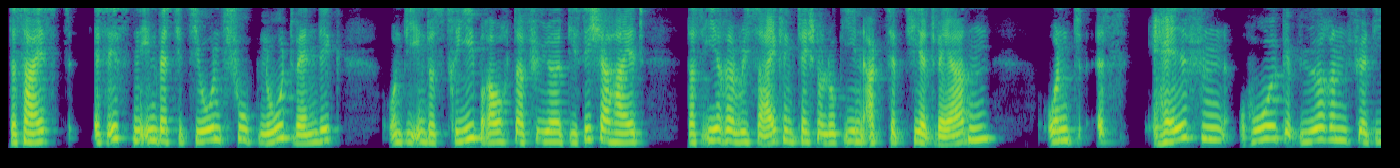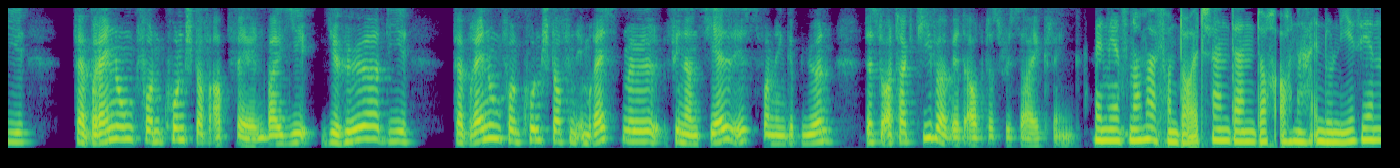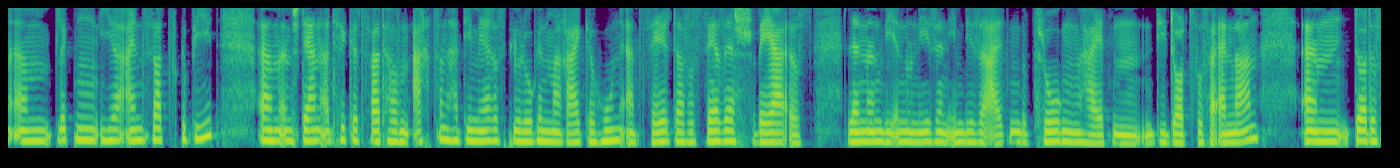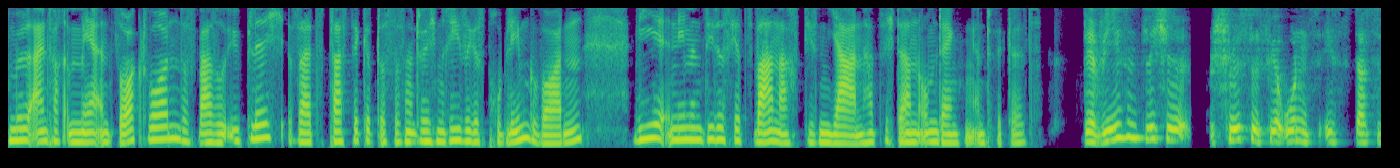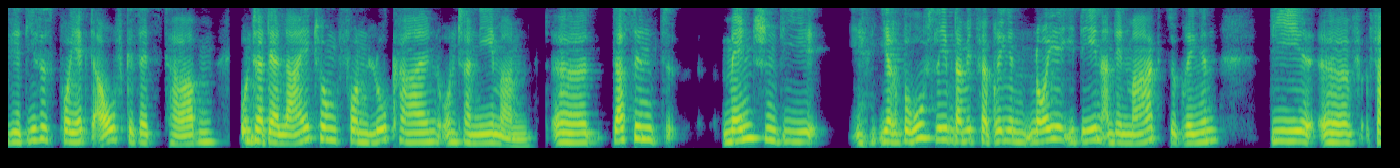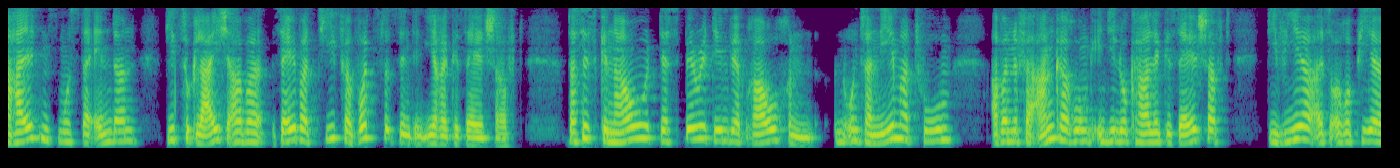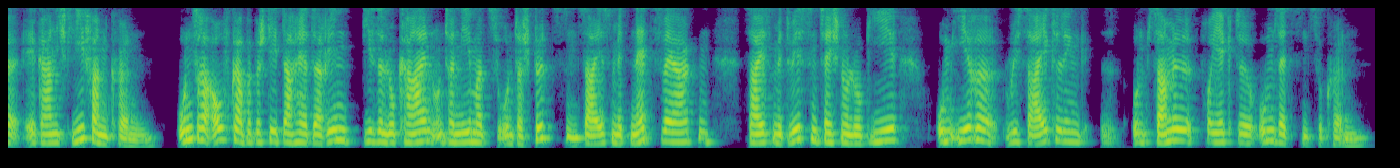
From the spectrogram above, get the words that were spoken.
Das heißt, es ist ein Investitionsschub notwendig und die Industrie braucht dafür die Sicherheit, dass ihre Recycling-Technologien akzeptiert werden und es helfen hohe Gebühren für die Verbrennung von Kunststoffabfällen, weil je, je höher die Verbrennung von Kunststoffen im Restmüll finanziell ist von den Gebühren, desto attraktiver wird auch das Recycling. Wenn wir jetzt nochmal von Deutschland dann doch auch nach Indonesien ähm, blicken, Ihr Einsatzgebiet. Ähm, Im Sternartikel 2018 hat die Meeresbiologin Mareike Huhn erzählt, dass es sehr, sehr schwer ist, Ländern wie Indonesien eben diese alten Gepflogenheiten, die dort zu verändern. Ähm, dort ist Müll einfach im Meer entsorgt worden. Das war so üblich. Seit es Plastik gibt, ist das natürlich ein riesiges Problem geworden. Wie nehmen Sie das jetzt wahr nach diesen Jahren? Hat sich da ein Umdenken entwickelt? Der wesentliche Schlüssel für uns ist, dass wir dieses Projekt aufgesetzt haben unter der Leitung von lokalen Unternehmern. Äh, das sind Menschen, die ihr Berufsleben damit verbringen, neue Ideen an den Markt zu bringen, die äh, Verhaltensmuster ändern, die zugleich aber selber tief verwurzelt sind in ihrer Gesellschaft. Das ist genau der Spirit, den wir brauchen. Ein Unternehmertum, aber eine Verankerung in die lokale Gesellschaft, die wir als Europäer gar nicht liefern können. Unsere Aufgabe besteht daher darin, diese lokalen Unternehmer zu unterstützen, sei es mit Netzwerken, sei es mit Wissen, Technologie, um ihre Recycling- und Sammelprojekte umsetzen zu können.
